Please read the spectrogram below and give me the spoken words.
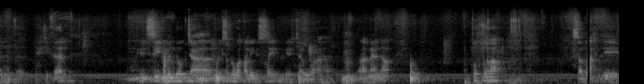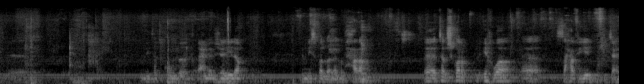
هذا الاحتفال. السيد المندوب تاع المكتب الوطني للصيد اللي حتى هو راه راه معنا. الدكتورة صباح اللي اللي تتقوم بأعمال جليلة بالنسبة للبحاره آه، تنشكر الإخوة آه، الصحفيين تاع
